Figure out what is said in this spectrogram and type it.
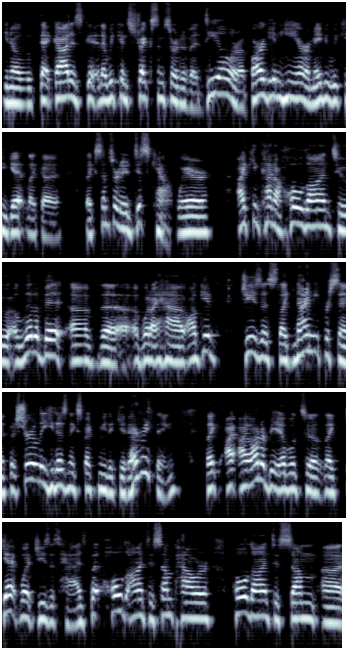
you know, that God is good, that we can strike some sort of a deal or a bargain here, or maybe we can get like a, like some sort of discount where, I can kind of hold on to a little bit of the of what I have. I'll give Jesus like 90%, but surely he doesn't expect me to give everything. Like I, I ought to be able to like get what Jesus has, but hold on to some power, hold on to some uh,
